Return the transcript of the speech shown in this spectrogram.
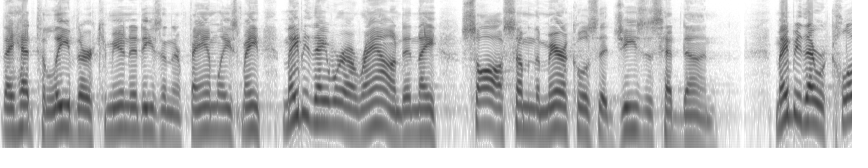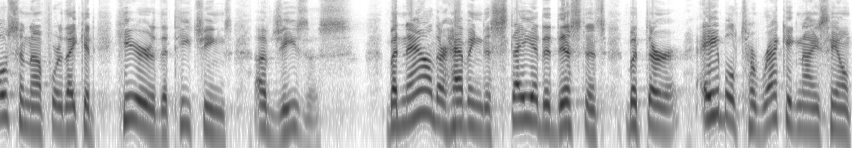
they had to leave their communities and their families, maybe, they were around and they saw some of the miracles that Jesus had done. Maybe they were close enough where they could hear the teachings of Jesus. But now they're having to stay at a distance, but they're able to recognize him,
